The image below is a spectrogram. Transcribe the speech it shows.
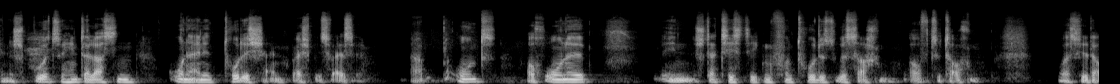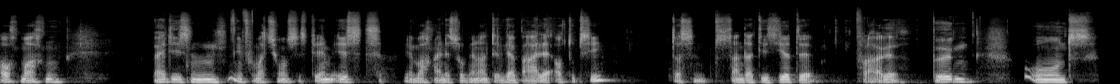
eine Spur zu hinterlassen, ohne einen Todesschein beispielsweise. Und auch ohne in Statistiken von Todesursachen aufzutauchen. Was wir da auch machen bei diesem Informationssystem ist, wir machen eine sogenannte verbale Autopsie. Das sind standardisierte Fragebögen und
